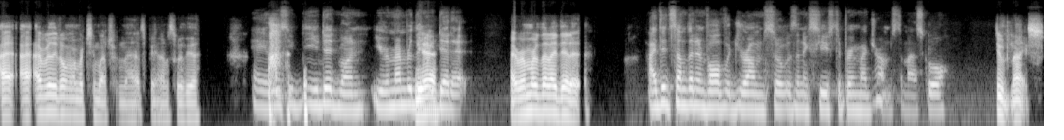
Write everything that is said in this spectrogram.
I, I I really don't remember too much from that, to be honest with you. Hey, at least you, you did one. You remember that Yeah. you did it. I remember that I did it. I did something involved with drums, so it was an excuse to bring my drums to my school. Dude, nice.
